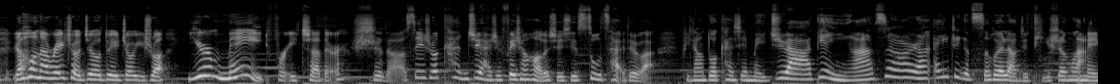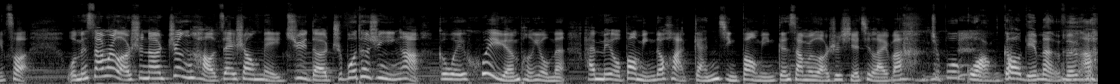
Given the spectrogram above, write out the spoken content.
然后呢，Rachel 就对 Joey 说，You're made for each other。是的，所以说看剧还是非常好的学习素材，对吧？平常多看些美剧啊、电影啊，自然而然，哎，这个词汇量就提升了。没错。我们 Summer 老师呢，正好在上美剧的直播特训营啊！各位会员朋友们还没有报名的话，赶紧报名，跟 Summer 老师学起来吧！这波广告给满分啊！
